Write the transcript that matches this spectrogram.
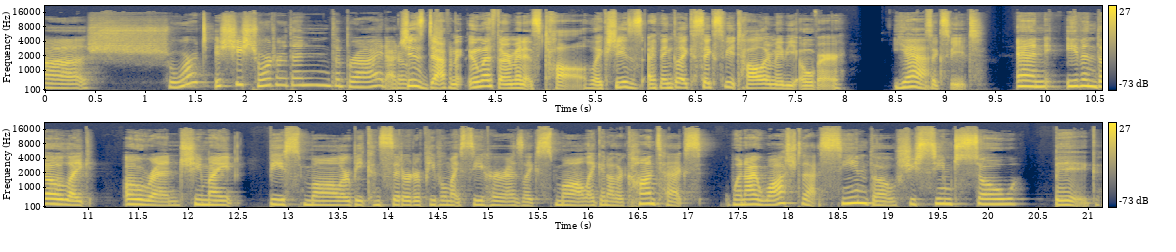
uh short. Is she shorter than the bride? I don't. She's definitely Uma Thurman is tall. Like she's I think like six feet tall or maybe over yeah. six feet. And even though like Oren, she might be small or be considered, or people might see her as like small, like in other contexts. When I watched that scene though, she seemed so big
